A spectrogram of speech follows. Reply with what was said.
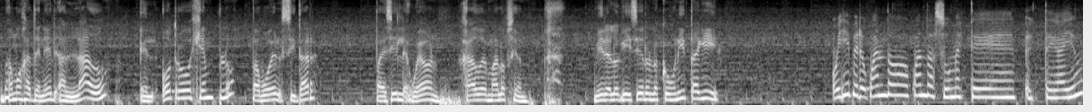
vamos a tener al lado el otro ejemplo para poder citar, para decirle, weón, Jado es mala opción. Mira lo que hicieron los comunistas aquí. Oye, pero ¿cuándo, ¿cuándo asume este, este gallo?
